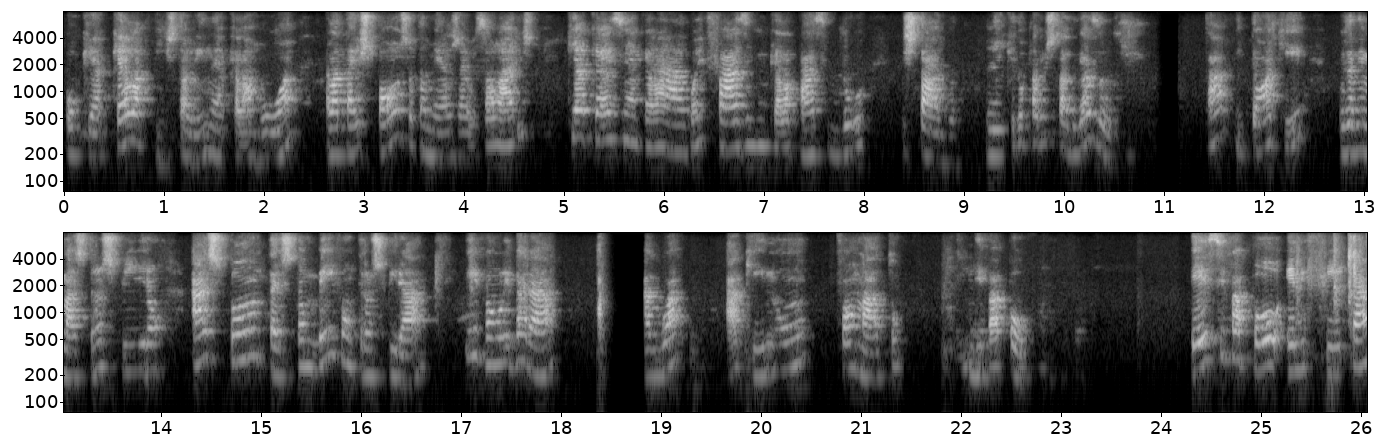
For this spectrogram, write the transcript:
Porque aquela pista ali, né, aquela rua, ela está exposta também aos raios solares que aquecem aquela água e fazem com que ela passe do estado líquido para o estado gasoso. Tá? Então, aqui, os animais transpiram, as plantas também vão transpirar e vão liberar água aqui no formato de vapor. Esse vapor, ele fica,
